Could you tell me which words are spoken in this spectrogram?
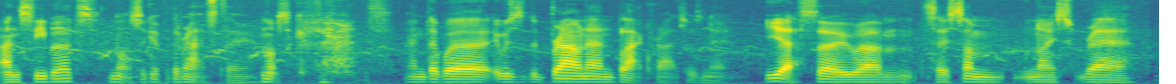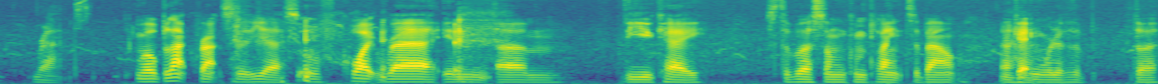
and seabirds. Not so good for the rats, though. Not so good for the rats. And there were, it was the brown and black rats, wasn't it? Yeah, so um, So some nice rare rats. Well, black rats are yeah sort of quite rare in um, the UK. So there were some complaints about Uh-huh. getting rid of the, the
